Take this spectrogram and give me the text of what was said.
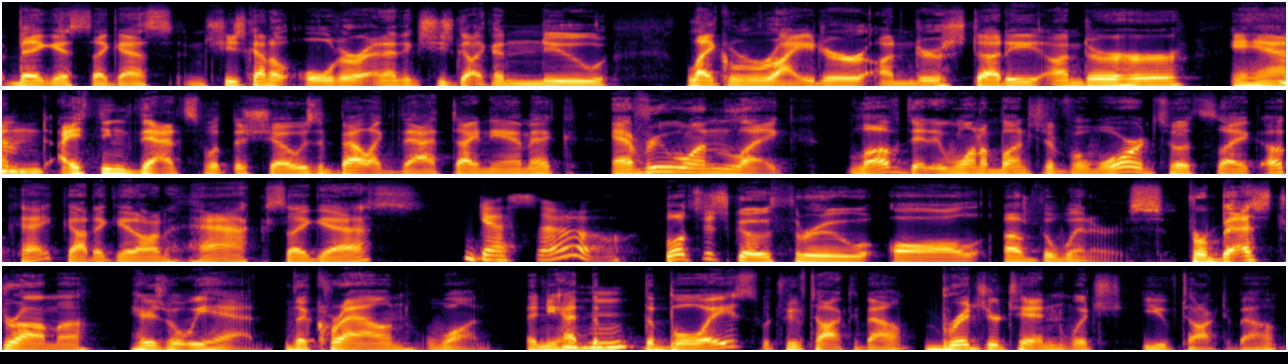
Vegas, I guess, and she's kind of older, and I think she's got like a new like writer understudy under her, and hmm. I think that's what the show is about, like that dynamic. Everyone like loved it; it won a bunch of awards, so it's like, okay, got to get on Hacks, I guess. Guess so. Let's just go through all of the winners. For best drama, here's what we had. The Crown won. Then you had the, the Boys, which we've talked about. Bridgerton, which you've talked about.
